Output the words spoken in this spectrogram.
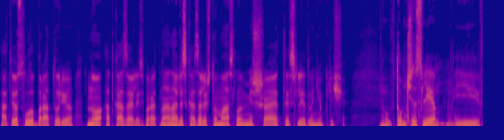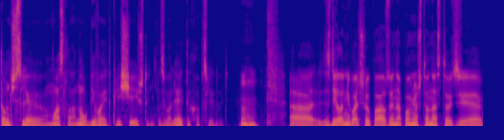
отвез в лабораторию, но отказались брать на анализ, сказали, что масло мешает исследованию клеща. Ну, в том числе, и в том числе масло, оно убивает клещей, что не позволяет их обследовать. Угу. Сделаем небольшую паузу и напомню, что на студии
